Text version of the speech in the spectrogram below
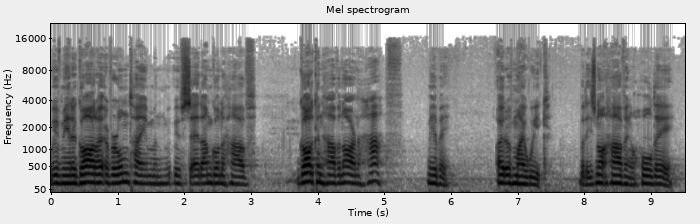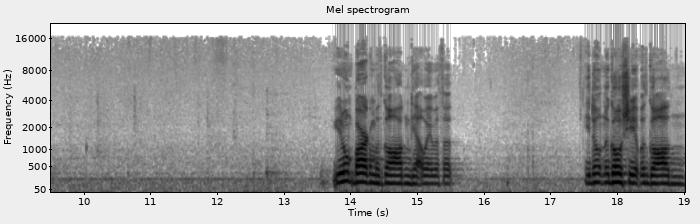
We've made a God out of our own time and we've said, I'm going to have, God can have an hour and a half, maybe, out of my week, but He's not having a whole day. You don't bargain with God and get away with it. You don't negotiate with God and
